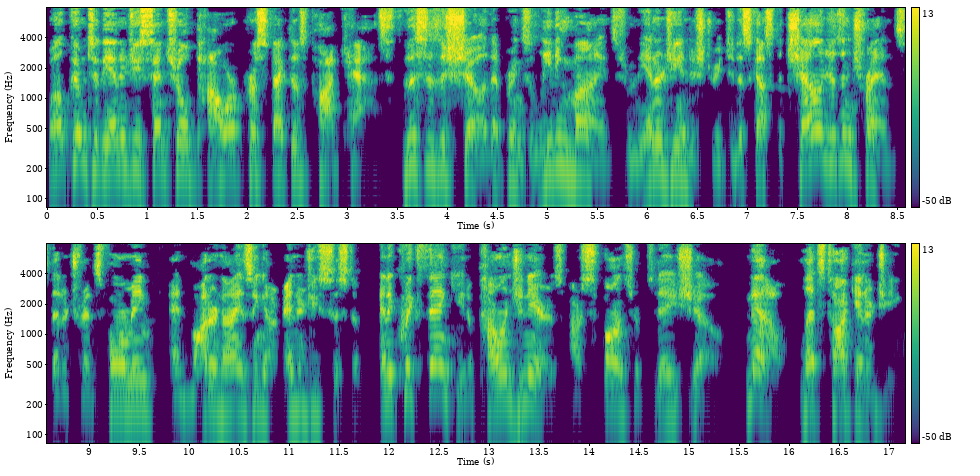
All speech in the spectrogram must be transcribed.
Welcome to the Energy Central Power Perspectives podcast. This is a show that brings leading minds from the energy industry to discuss the challenges and trends that are transforming and modernizing our energy system. And a quick thank you to Power Engineers, our sponsor of today's show. Now, let's talk energy.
